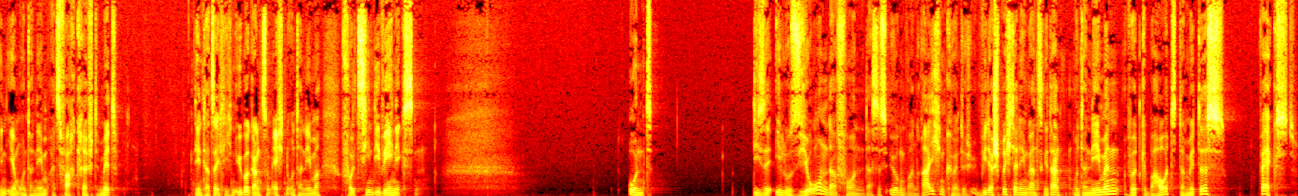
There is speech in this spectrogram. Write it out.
in ihrem Unternehmen als Fachkräfte mit. Den tatsächlichen Übergang zum echten Unternehmer vollziehen die wenigsten. Und diese Illusion davon, dass es irgendwann reichen könnte, widerspricht ja dem ganzen Gedanken. Unternehmen wird gebaut, damit es wächst.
